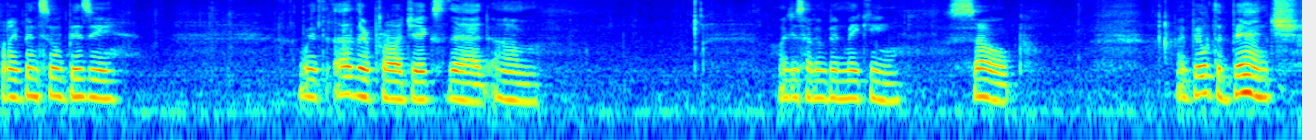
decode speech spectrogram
But I've been so busy with other projects that um, I just haven't been making soap. I built a bench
